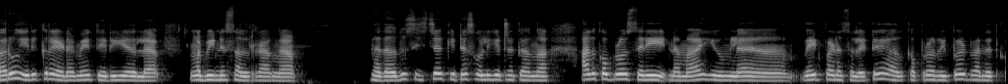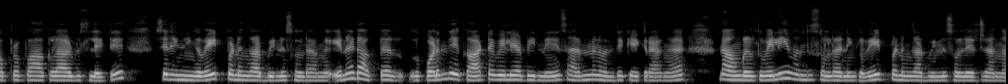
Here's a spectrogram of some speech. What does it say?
கரு இருக்கிற இடமே தெரியலை அப்படின்னு சொல்கிறாங்க அதாவது சிஸ்டர் கிட்ட சொல்லிக்கிட்டு இருக்காங்க. அதுக்கப்புறம் சரி நம்ம இவங்கள வெயிட் பண்ண சொல்லிட்டு அதுக்கப்புறம் ரிப்போர்ட் வந்ததுக்கப்புறம் பார்க்கலாம் அப்படின்னு சொல்லிட்டு சரி நீங்கள் வெயிட் பண்ணுங்க அப்படின்னு சொல்கிறாங்க என்ன டாக்டர் குழந்தைய காட்டவில்லை அப்படின்னு சரவணன் வந்து கேட்குறாங்க நான் உங்களுக்கு வெளியே வந்து சொல்கிறேன் நீங்கள் வெயிட் பண்ணுங்க அப்படின்னு சொல்லிடுறாங்க.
